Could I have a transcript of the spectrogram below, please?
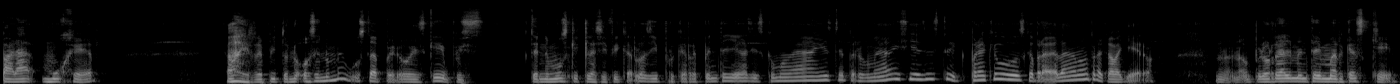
para mujer. Ay, repito, no, o sea, no me gusta, pero es que pues tenemos que clasificarlo así porque de repente llegas y es como, ay, este perfume, ay, sí es este, ¿para qué busca? ¿Para dama para caballero? No, no, pero realmente hay marcas que,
